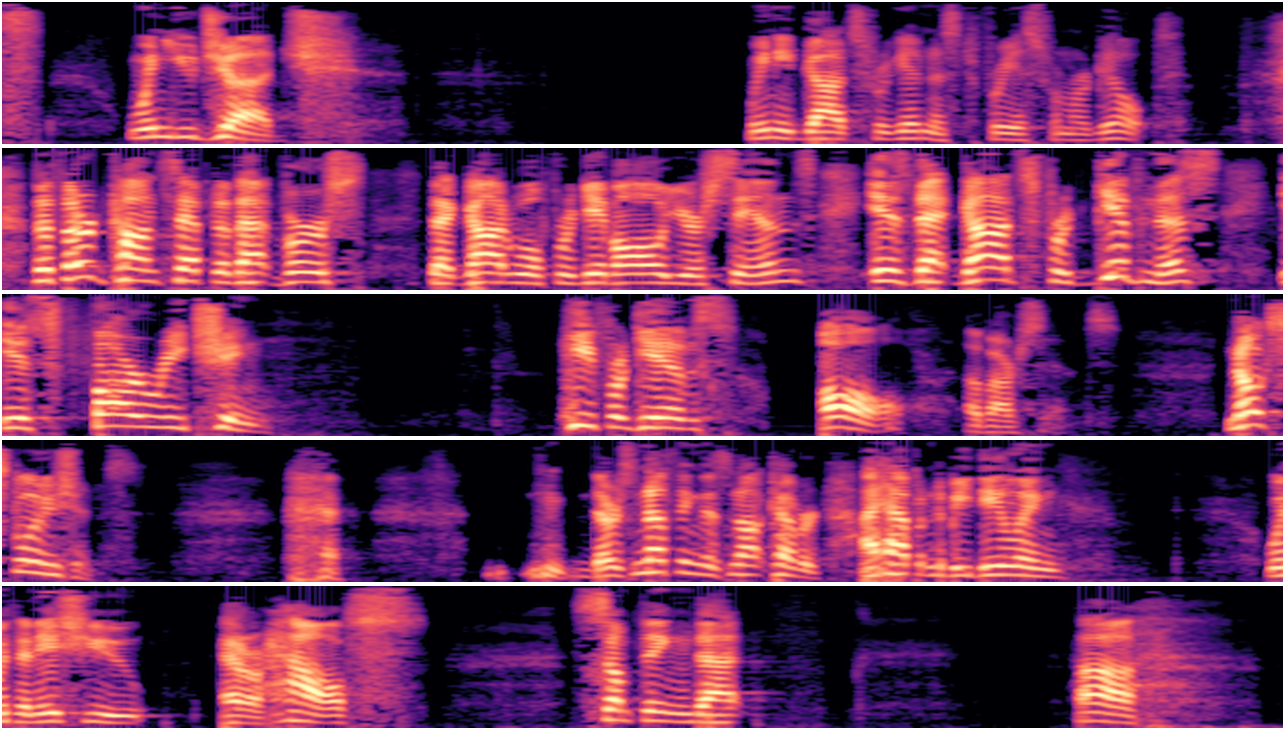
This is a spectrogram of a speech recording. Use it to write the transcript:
when you judge. We need God's forgiveness to free us from our guilt. The third concept of that verse, that God will forgive all your sins, is that God's forgiveness is far reaching. He forgives all of our sins. No exclusions. There's nothing that's not covered. I happen to be dealing with an issue at our house, something that, uh,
